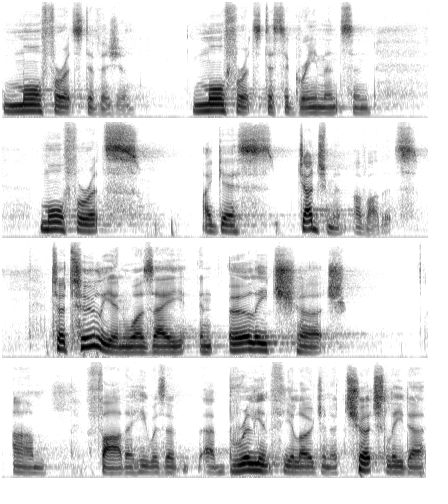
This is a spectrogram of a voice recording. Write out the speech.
more for its division, more for its disagreements, and more for its, I guess, judgment of others. Tertullian was a, an early church um, father. He was a, a, brilliant theologian, a church leader.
